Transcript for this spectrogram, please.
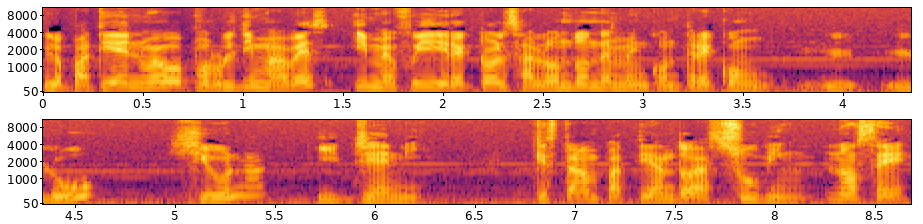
Lo pateé de nuevo por última vez y me fui directo al salón donde me encontré con Lu, Hyuna y Jenny, que estaban pateando a Subin. No sé, Ni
